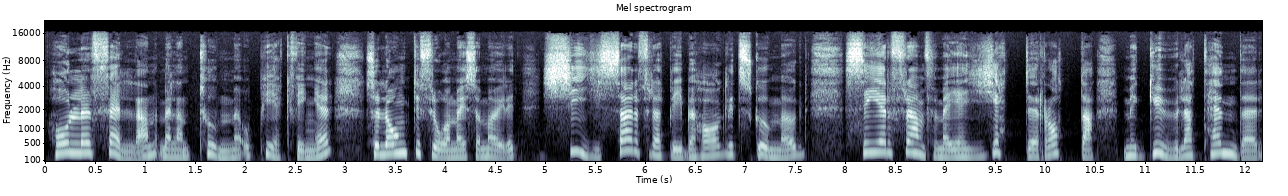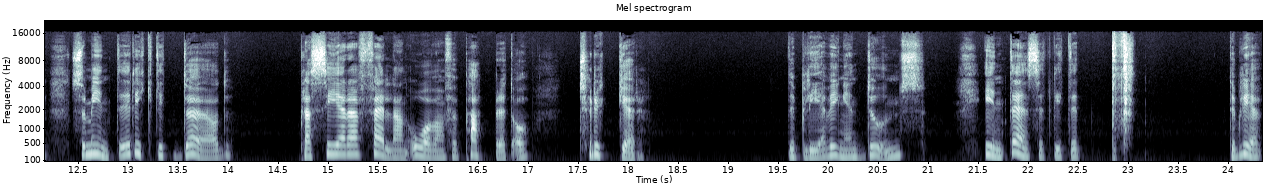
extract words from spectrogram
håller fällan mellan tumme och pekfinger så långt ifrån mig som möjligt, kisar för att bli behagligt skumögd, ser framför mig en jätteråtta med gula tänder som inte är riktigt död, placerar fällan ovanför pappret och trycker. Det blev ingen duns, inte ens ett litet pff. Det blev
